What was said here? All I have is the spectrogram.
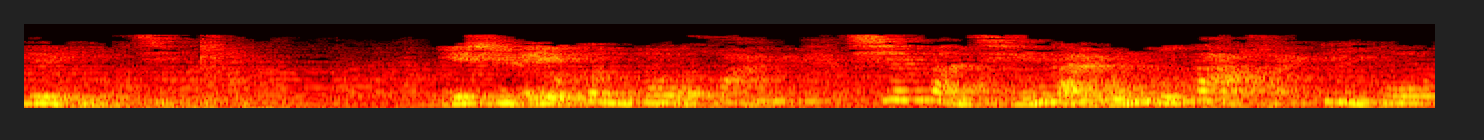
泪有几多。也许没有更多的话语，千万情感融入大海碧波。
